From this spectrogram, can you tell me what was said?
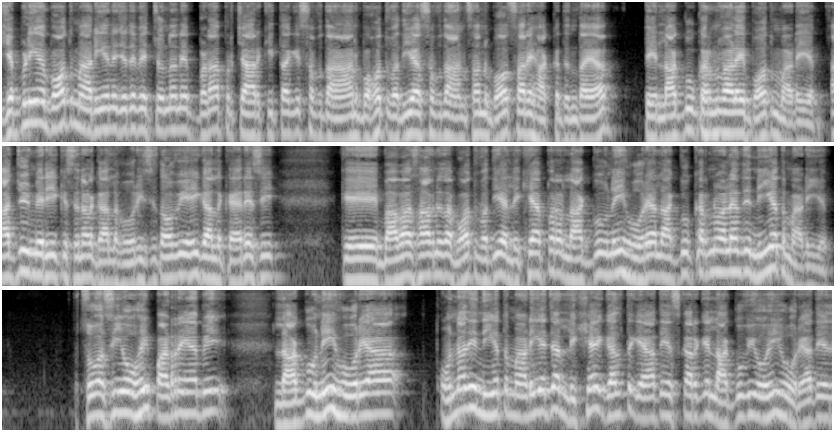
ਜੱਬਲੀਆਂ ਬਹੁਤ ਮਾਰੀਆਂ ਨੇ ਜਿਹਦੇ ਵਿੱਚ ਉਹਨਾਂ ਨੇ ਬੜਾ ਪ੍ਰਚਾਰ ਕੀਤਾ ਕਿ ਸੰਵਿਧਾਨ ਬਹੁਤ ਵਧੀਆ, ਸੰਵਿਧਾਨ ਸਾਨੂੰ ਬਹੁਤ ਸਾਰੇ ਹੱਕ ਦਿੰਦਾ ਆ ਤੇ ਲਾਗੂ ਕਰਨ ਵਾਲੇ ਬਹੁਤ ਮਾੜੇ ਆ। ਅੱਜ ਵੀ ਮੇਰੀ ਕਿਸੇ ਨਾਲ ਗੱਲ ਹੋ ਰਹੀ ਸੀ ਤਾਂ ਉਹ ਵੀ ਇਹੀ ਗੱਲ ਕਹਿ ਰਹੇ ਸੀ ਕਿ ਬਾਬਾ ਸਾਹਿਬ ਨੇ ਤਾਂ ਬਹੁਤ ਵਧੀਆ ਲਿਖਿਆ, ਪਰ ਲਾਗੂ ਨਹੀਂ ਹੋ ਰਿਹਾ, ਲਾਗੂ ਕਰਨ ਵਾਲਿਆਂ ਦੀ ਨੀਅਤ ਮਾੜੀ ਹੈ ਸੋ ਅਸੀਂ ਉਹੀ ਪੜ ਰਹੇ ਹਾਂ ਵੀ ਲਾਗੂ ਨਹੀਂ ਹੋ ਰਿਹਾ ਉਹਨਾਂ ਦੀ ਨੀਅਤ ਮਾੜੀ ਹੈ ਜਾਂ ਲਿਖਿਆ ਹੀ ਗਲਤ ਗਿਆ ਤੇ ਇਸ ਕਰਕੇ ਲਾਗੂ ਵੀ ਉਹੀ ਹੋ ਰਿਹਾ ਤੇ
